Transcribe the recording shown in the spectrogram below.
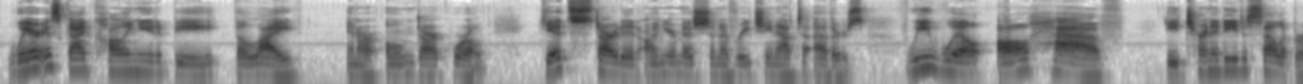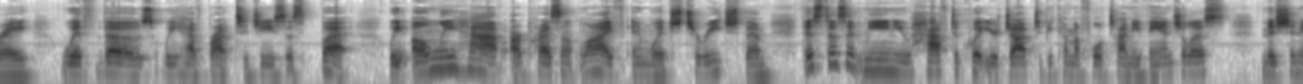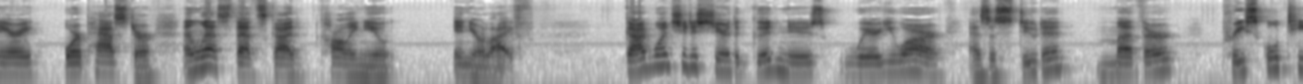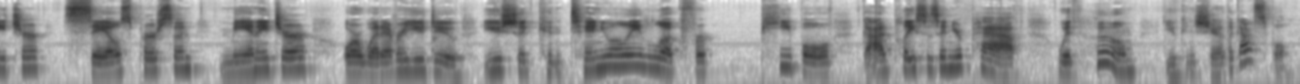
Where is God calling you to be the light in our own dark world? Get started on your mission of reaching out to others. We will all have eternity to celebrate with those we have brought to Jesus, but we only have our present life in which to reach them. This doesn't mean you have to quit your job to become a full time evangelist, missionary, or pastor unless that's God calling you in your life. God wants you to share the good news where you are as a student, mother, preschool teacher, salesperson, manager, or whatever you do. You should continually look for people God places in your path with whom you can share the gospel.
